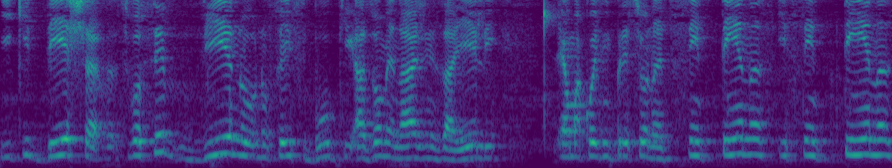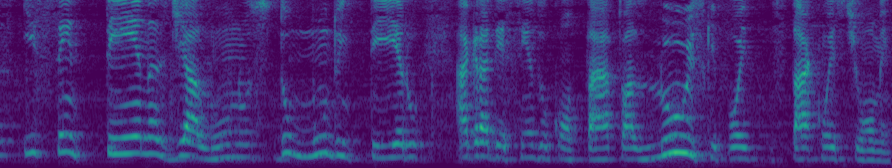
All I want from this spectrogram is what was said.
e que deixa. Se você vir no, no Facebook as homenagens a ele, é uma coisa impressionante. Centenas e centenas e centenas de alunos do mundo inteiro agradecendo o contato, a luz que foi estar com este homem.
